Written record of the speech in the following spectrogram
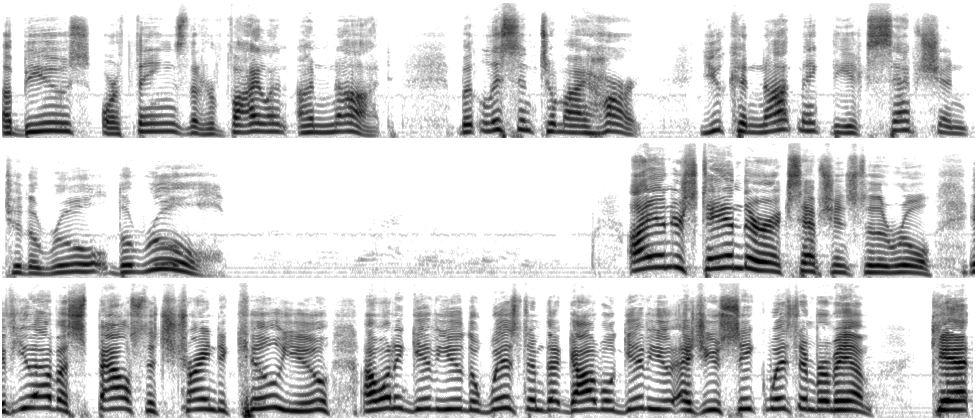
abuse or things that are violent, I'm not. But listen to my heart. You cannot make the exception to the rule the rule. I understand there are exceptions to the rule. If you have a spouse that's trying to kill you, I want to give you the wisdom that God will give you as you seek wisdom from Him. Get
